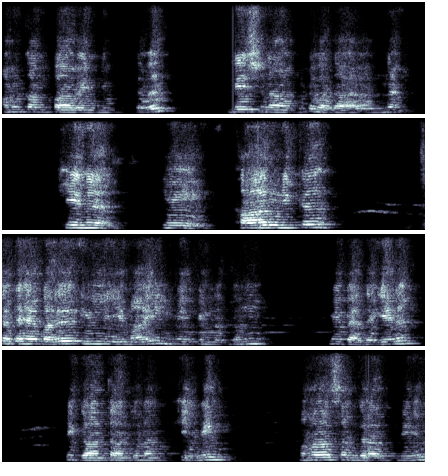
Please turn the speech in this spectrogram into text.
අනුකම්පාවෙන් යුක්තව දේශනා කොට වදාරන්න. කියන ඒ කාරුණික සැදැහැබර ඉල්ලීමයි මේ පින්නතුන් මේ වැදගෙන මේ ගාථා තුනක් කියමින් මහා සංඝරත්නයෙන්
